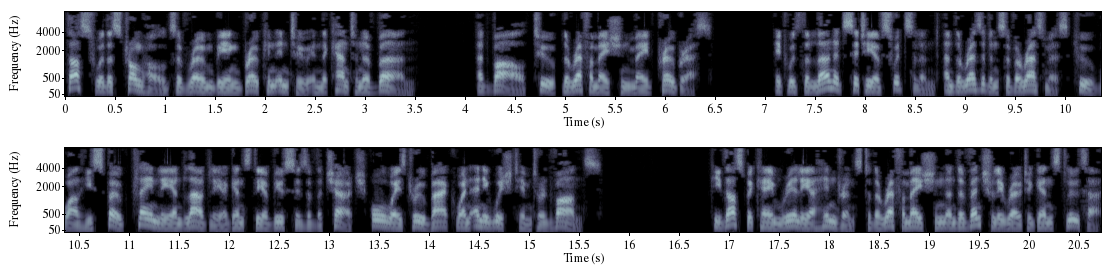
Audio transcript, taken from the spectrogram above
Thus were the strongholds of Rome being broken into in the canton of Bern. At Basel, too, the Reformation made progress. It was the learned city of Switzerland, and the residence of Erasmus, who, while he spoke plainly and loudly against the abuses of the Church, always drew back when any wished him to advance. He thus became really a hindrance to the Reformation and eventually wrote against Luther.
